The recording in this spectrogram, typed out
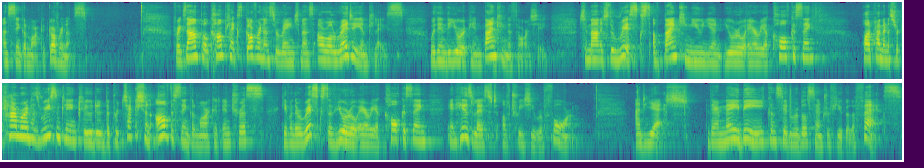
and single market governance. For example, complex governance arrangements are already in place within the European Banking Authority to manage the risks of banking union euro area caucusing, while Prime Minister Cameron has recently included the protection of the single market interests given the risks of euro area caucusing in his list of treaty reform. And yet, there may be considerable centrifugal effects.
